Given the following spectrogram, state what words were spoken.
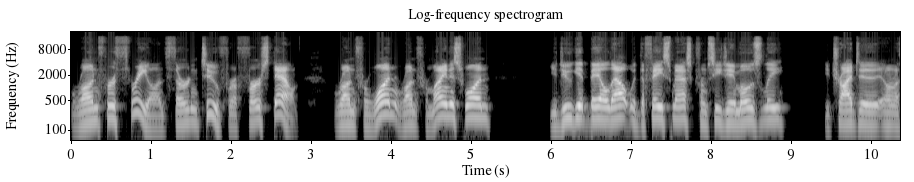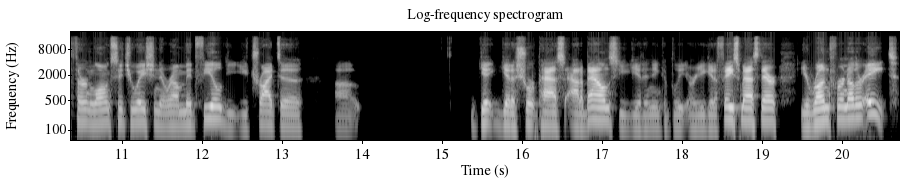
Run for three on third and two for a first down run for one, run for minus one. You do get bailed out with the face mask from CJ Mosley. You tried to, on a third and long situation around midfield, you, you tried to uh, get get a short pass out of bounds. You get an incomplete or you get a face mask there. You run for another eight.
